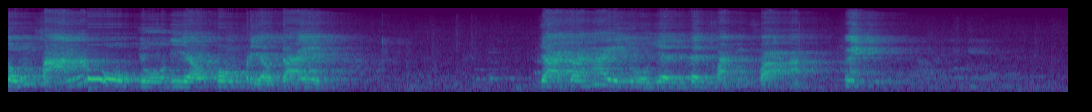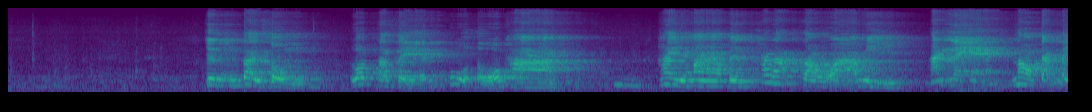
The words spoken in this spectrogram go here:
สงสารลูกอยู่เดียวคงเปลี่ยวใจ อยากจะให้อยู่เย็นเป็นฝั่งฝาเนี่ยจึงได้ส่งรถเสนผู้โสภา ให้มาเป็นพระสวามี อันแน่ นอกจากไม่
